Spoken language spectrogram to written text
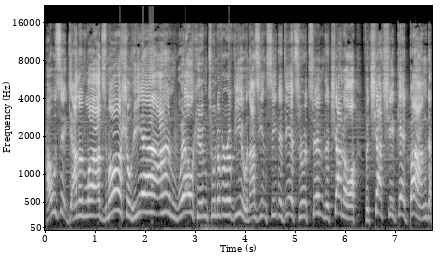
How's it going lads, Marshall here and welcome to another review and as you can see today it's a return to the channel for Chat Shit Get Banged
